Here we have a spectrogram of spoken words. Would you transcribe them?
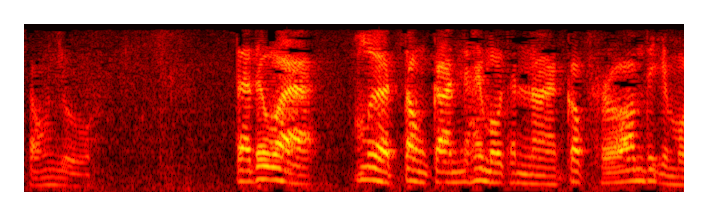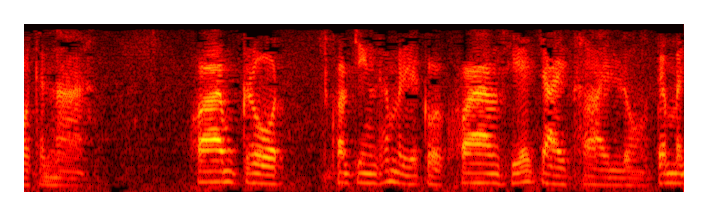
สองอยู่ แต่ถ้าว่าเมื่อต้องการให้โมทนาก็พร้อมที่จะโมทนา ความโกรธความจริงถ้าไม่ได้โกรธความเสียใจคลายลง แต่มัน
